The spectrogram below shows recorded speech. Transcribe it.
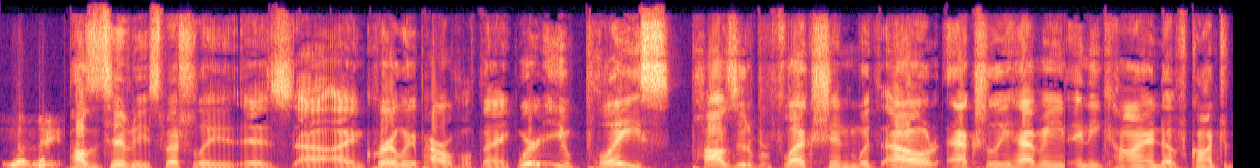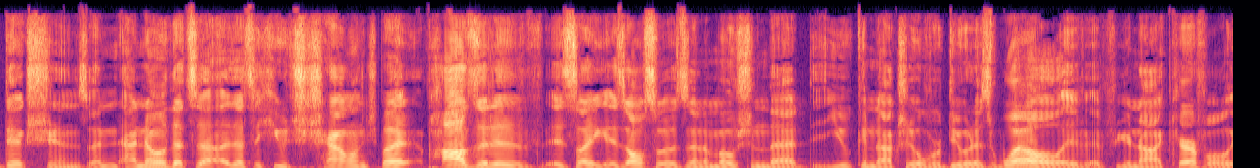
what may. Positivity, especially, is uh, an incredibly powerful thing. Where do you place positive reflection without actually having any kind of contradictions. And I know that's a that's a huge challenge, but positive is like is also is an emotion that you can actually overdo it as well if, if you're not careful.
